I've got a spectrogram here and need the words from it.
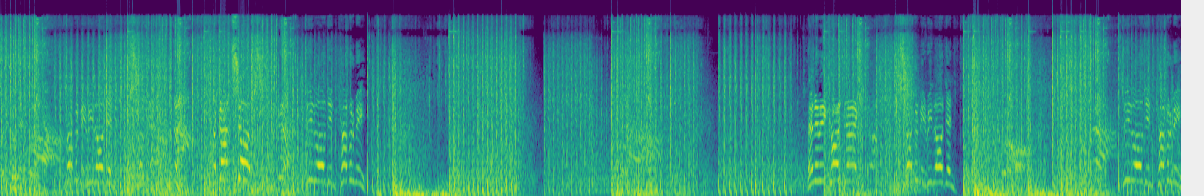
Let's go there. Cover me! Reloading! I'm down! I got shot! Reloading! Cover me! Enemy contact! Cover me! Reloading! Reloading! Cover me!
